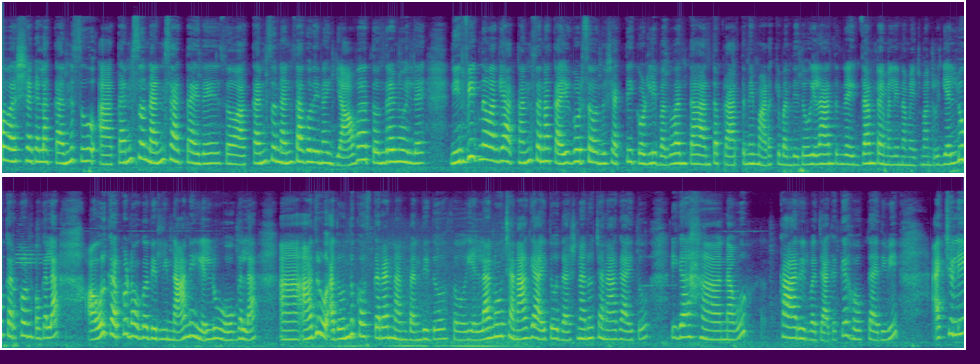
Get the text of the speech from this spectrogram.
ವರ್ಷಗಳ ಕನಸು. ಆ ಕನಸು ನನಸಾಗ್ತಾ ಇದೆ. ಸೊ ಆ ಕನಸು ನನಸಾಗೋದಿನ ಯಾವ ತೊಂದರೆನೂ ಇಲ್ಲದೆ ನಿರ್ವಿಘ್ನವಾಗಿ ಆ ಕನಸನ್ನು ಕೈಗೂಡಿಸೋ ಒಂದು ಶಕ್ತಿ ಕೊಡಲಿ ಭಗವಂತ ಅಂತ ಪ್ರಾರ್ಥನೆ ಮಾಡೋಕ್ಕೆ ಬಂದಿದ್ದು. ಇಲ್ಲ ಅಂತಂದರೆ ಎಕ್ಸಾಮ್ ಟೈಮಲ್ಲಿ ನಮ್ಮ ಯಜಮಾನರು ಎಲ್ಲೂ ಕರ್ಕೊಂಡು ಹೋಗಲ್ಲ. ಅವ್ರು ಕರ್ಕೊಂಡು ಹೋಗೋದಿರಲಿ, ನಾನೇ ಎಲ್ಲೂ ಹೋಗಲ್ಲ. ಆದರೂ ಅದೊಂದಕ್ಕೋಸ್ಕರ ನಾನು ಬಂದಿದ್ದು. ಸೊ ಎಲ್ಲನೂ ಚೆನ್ನಾಗೇ ಆಯಿತು. ದರ್ಶನನೂ ಚೆನ್ನಾಗಾಯಿತು. ಈಗ ನಾವು ಕಾರ್ ಇರುವ ಜಾಗಕ್ಕೆ ಹೋಗ್ತಾ ಇದ್ದೀವಿ. ಆ್ಯಕ್ಚುಲಿ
